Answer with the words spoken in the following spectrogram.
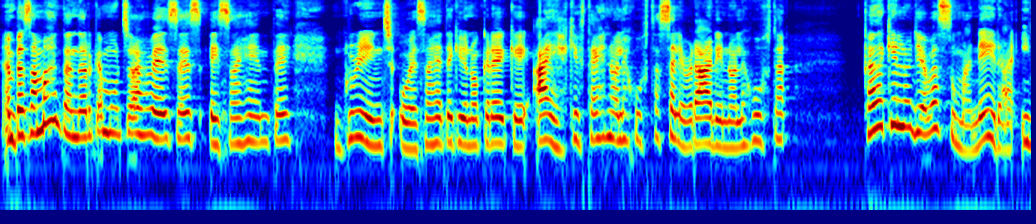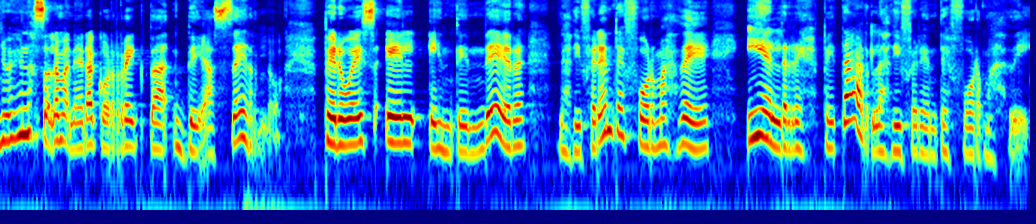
Empezamos a entender que muchas veces esa gente grinch o esa gente que uno cree que, ay, es que a ustedes no les gusta celebrar y no les gusta... Cada quien lo lleva a su manera y no hay una sola manera correcta de hacerlo, pero es el entender las diferentes formas de y el respetar las diferentes formas de.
